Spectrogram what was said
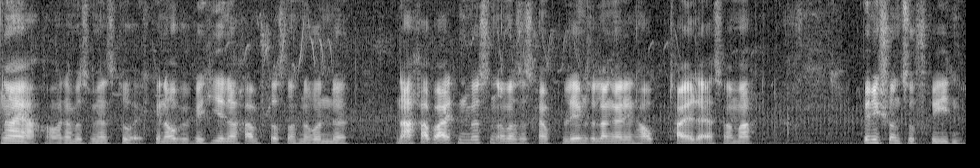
Naja, aber da müssen wir jetzt durch. Genau wie wir hier nach am Schluss noch eine Runde nacharbeiten müssen, aber es ist kein Problem, solange er den Hauptteil da erstmal macht, bin ich schon zufrieden.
